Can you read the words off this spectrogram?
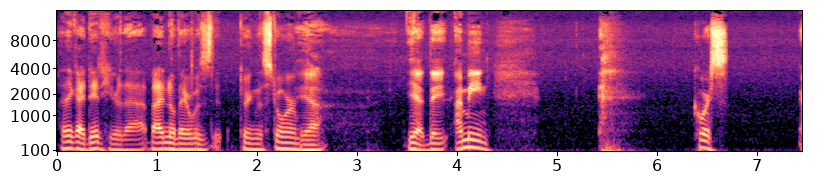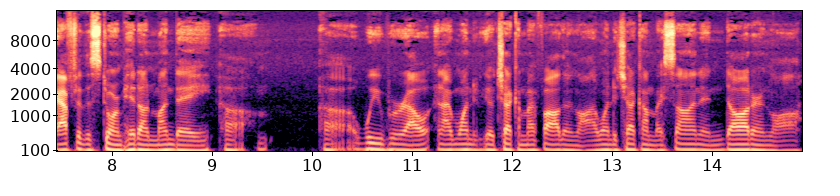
i think i did hear that but i know there was during the storm Yeah. Yeah. They, I mean, of course, after the storm hit on Monday, um, uh, we were out and I wanted to go check on my father in law. I wanted to check on my son and daughter in law.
